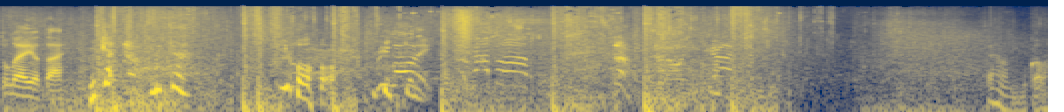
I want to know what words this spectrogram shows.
Tulee jotain. Mikä? Mitä? Joo! Reloading! Chop off! Oh, you got it. Tämähän on mukava.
